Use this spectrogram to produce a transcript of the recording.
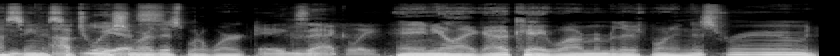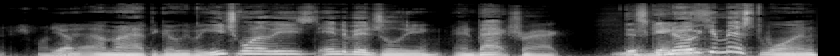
I seen a Uh, situation yes. where this would have worked? exactly. And you're like, okay, well, I remember there's one in this room, and there's one. Yep. I might have to go each one of these individually and backtrack. This You game know is, you missed one.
